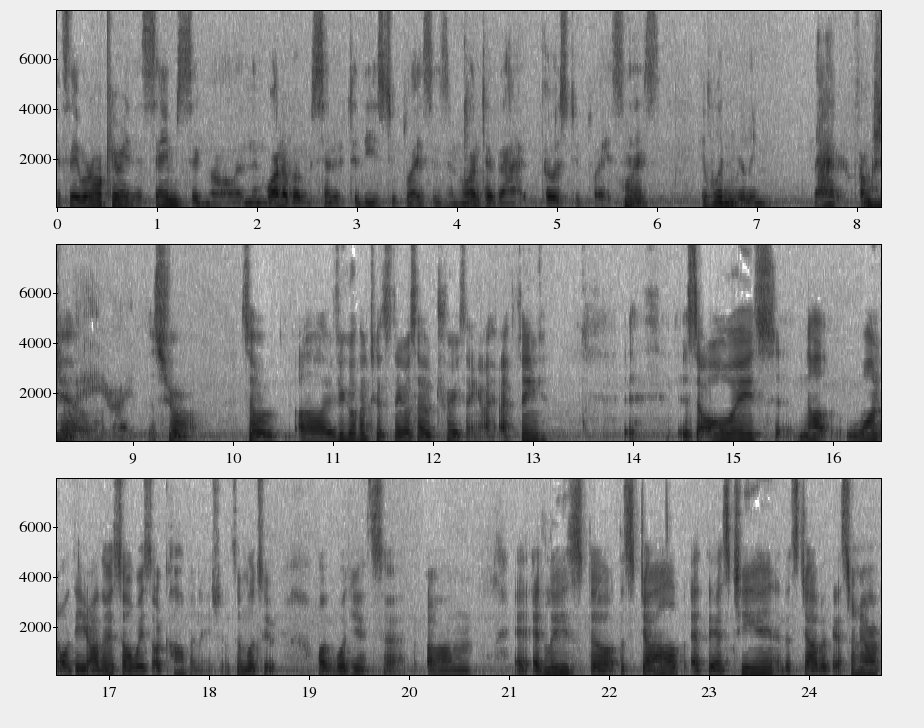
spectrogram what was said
If they were all carrying the same signal, and then one of them sent it to these two places and one to that those two places, Right. it wouldn't really matter functionally, right? Sure. So uh, if you go back to the single cell tracing, I, I think it's always not one or the other. It's always a combination, similar to what, what you said. Um, a- at least the, the stop at the STN and the stop at the SNR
